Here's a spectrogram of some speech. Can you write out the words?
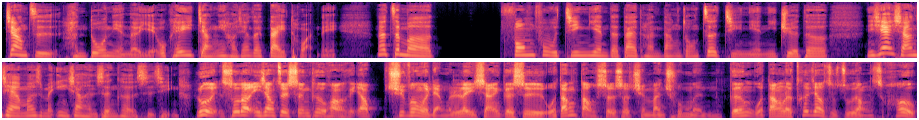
这样子很多年了耶，我可以讲你好像在带团呢。那这么丰富经验的带团当中，这几年你觉得你现在想起来有没有什么印象很深刻的事情？如果说到印象最深刻的话，要区分为两个类像，一个是我当导师的时候全班出门，跟我当了特教组组长之后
